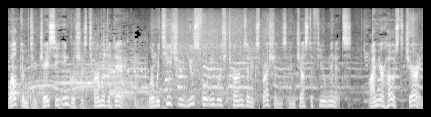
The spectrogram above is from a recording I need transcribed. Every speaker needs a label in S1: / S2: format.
S1: Welcome to JC English's Term of the Day, where we teach you useful English terms and expressions in just a few minutes. I'm your host, Jerry.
